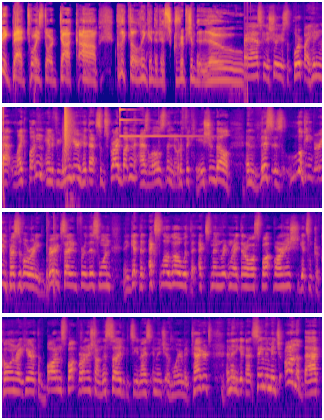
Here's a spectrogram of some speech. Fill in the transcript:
bigbadtoystore.com. Click the link in the description below. I ask you to show your support by hitting that like button, and if you're new here, hit that subscribe button as well as the notification bell. And this is looking very impressive already. Very excited for this one. You get the X logo with the X Men written right there, all spot varnished. You get some Krakoan right here at the bottom, spot varnished on this side. You can see a nice image of Moira McTaggart. And then you get that same image on the back.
